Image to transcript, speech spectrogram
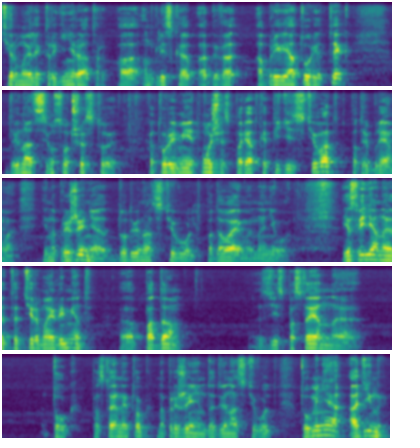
термоэлектрогенератор по английской аббревиатуре TEC 12706, который имеет мощность порядка 50 Вт потребляемая и напряжение до 12 вольт, подаваемое на него. Если я на этот термоэлемент э, подам здесь постоянное ток, постоянный ток напряжением до 12 вольт, то у меня один,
